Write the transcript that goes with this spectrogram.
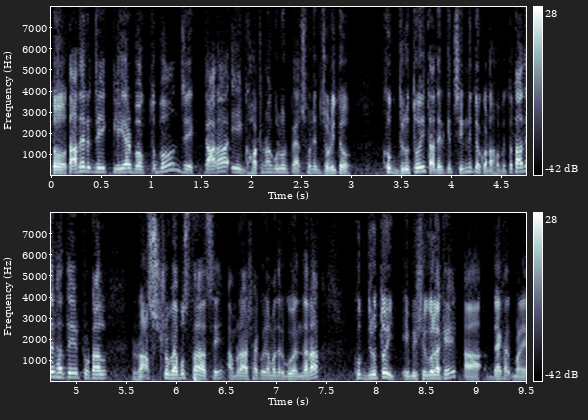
তো তাদের যে ক্লিয়ার বক্তব্য যে কারা এই ঘটনাগুলোর পেছনে জড়িত, খুব দ্রুতই তাদেরকে চিহ্নিত করা হবে। তো তাদের হাতে টোটাল রাষ্ট্র ব্যবস্থা আছে। আমরা আশা করি আমাদের গোয়েন্দারা খুব দ্রুতই এই বিষয়গুলোকে দেখা মানে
